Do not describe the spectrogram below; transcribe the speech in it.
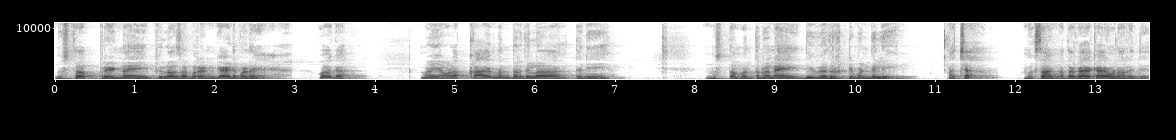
नुसता फ्रेंड नाही फिलॉसॉफर अँड गाईड पण आहे. हो का? मग एवढा काय मंत्र दिला त्यांनी? नुसता मंत्र नाही दिव्यदृष्टी पण दिली. अच्छा. मग सांग आता काय काय होणार आहे ते?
